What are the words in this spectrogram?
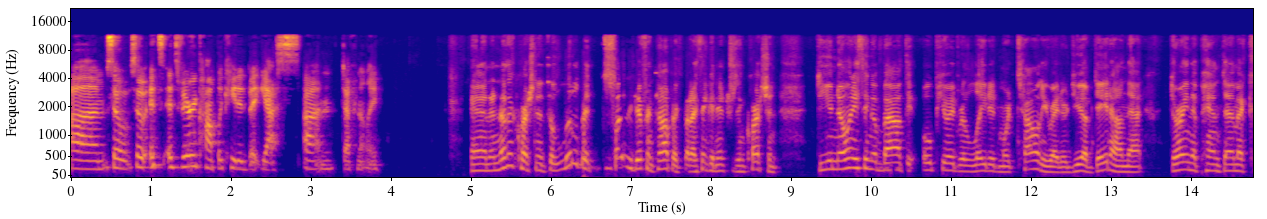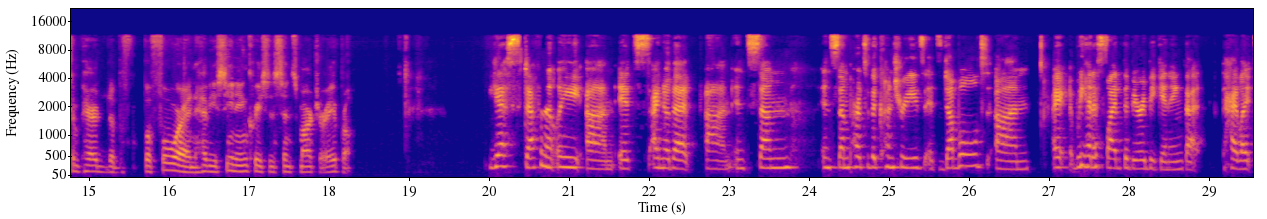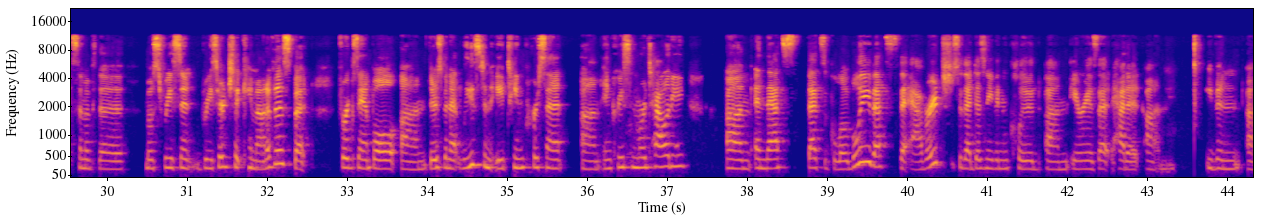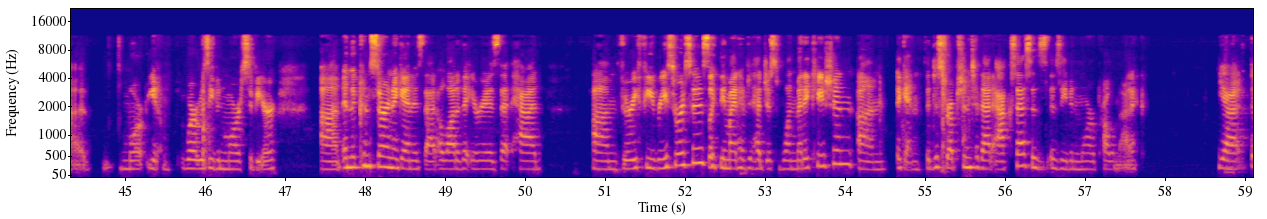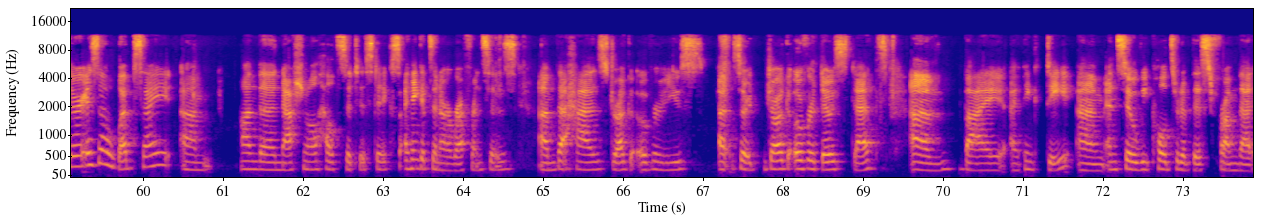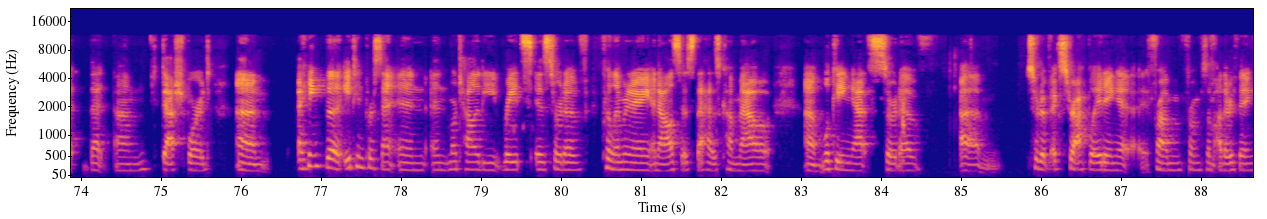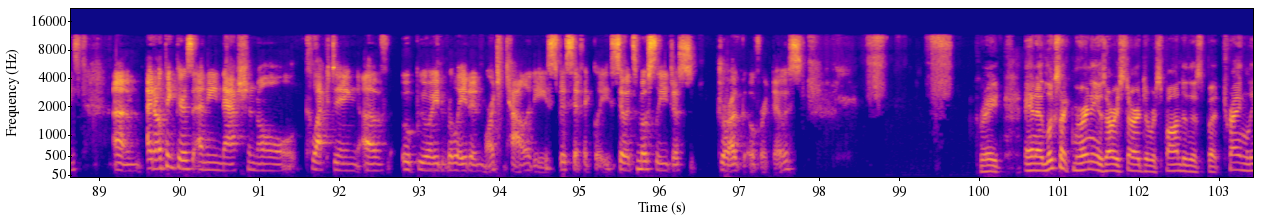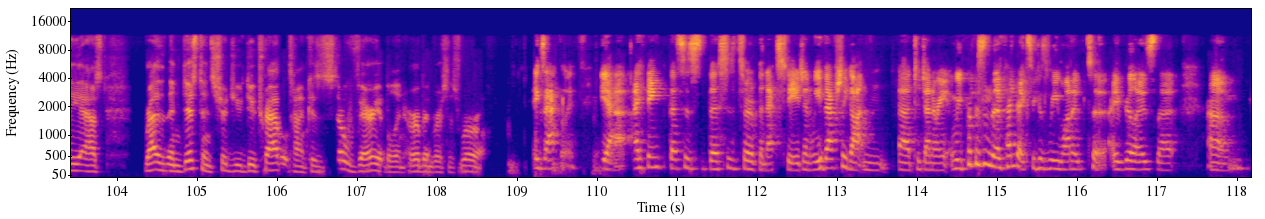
Um, so so it's it's very complicated, but yes, um, definitely. And another question, it's a little bit slightly different topic, but I think an interesting question. Do you know anything about the opioid related mortality rate, or do you have data on that during the pandemic compared to before? And have you seen increases since March or April? Yes, definitely. Um, it's I know that um, in some in some parts of the countries it's doubled. Um, I, we had a slide at the very beginning that highlights some of the most recent research that came out of this. But for example, um, there's been at least an 18% um, increase in mortality, um, and that's that's globally. That's the average. So that doesn't even include um, areas that had it um, even uh, more, you know, where it was even more severe. And the concern again is that a lot of the areas that had um, very few resources, like they might have had just one medication, um, again, the disruption to that access is, is even more problematic. Yeah, there is a website um, on the National Health Statistics. I think it's in our references um, that has drug overuse. Uh, so drug overdose deaths um, by I think date, um, and so we pulled sort of this from that that um, dashboard. Um, I think the 18% in, in mortality rates is sort of preliminary analysis that has come out, um, looking at sort of um, sort of extrapolating it from from some other things. Um, I don't think there's any national collecting of opioid related mortality specifically. So it's mostly just drug overdose. Great. And it looks like Marini has already started to respond to this, but Trang Lee asked, rather than distance, should you do travel time? Because it's so variable in urban versus rural. Exactly. Yeah, I think this is this is sort of the next stage, and we've actually gotten uh, to generate. And we put this in the appendix because we wanted to. I realized that. Um,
